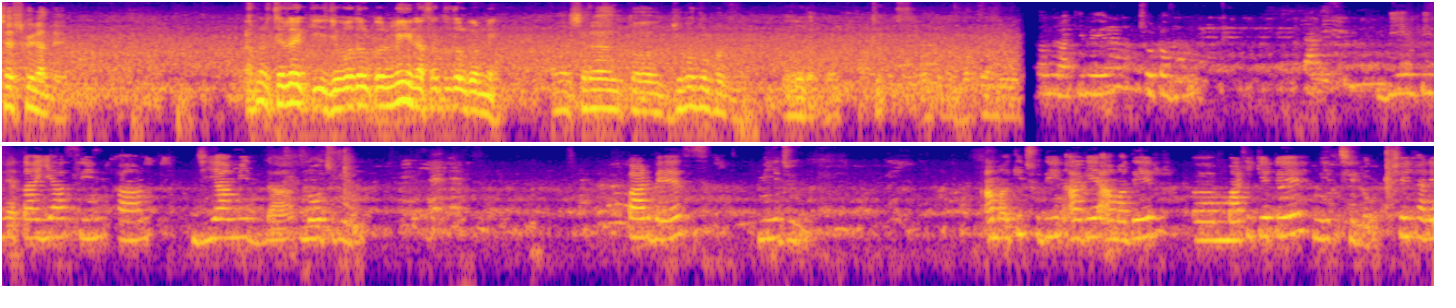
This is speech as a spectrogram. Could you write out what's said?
শেষ করে দেয়। আপনার ছেলে কি যুবদল কর্মী না ছাত্রদল কর্মী? আমার ছেলে তো যুবদল করবে ঠিক আছে। রাকিবের ছোট বোন। বিএনপি নেতা ইয়াসিন খান জিয়া মিদ্দা নজরুল। পারভেজ মিজু। আমার কিছুদিন আগে আমাদের আহ, মাটি কেটে নিচ্ছিল। সেখানে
